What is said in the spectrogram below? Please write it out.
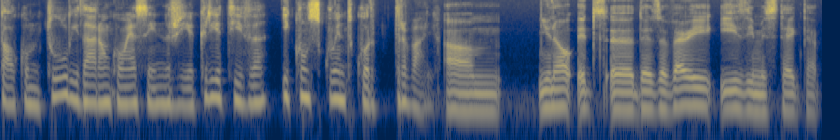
tal como tu lidaram com essa energia criativa e consequente corpo de trabalho? Um, you know, it's uh, there's a very easy mistake that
